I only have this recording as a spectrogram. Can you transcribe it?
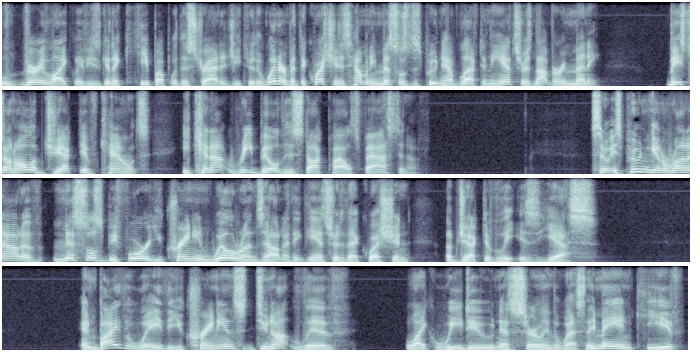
very likely if he's going to keep up with his strategy through the winter. But the question is, how many missiles does Putin have left? And the answer is not very many. Based on all objective counts, he cannot rebuild his stockpiles fast enough. So is Putin going to run out of missiles before Ukrainian will runs out? And I think the answer to that question objectively is yes. And by the way, the Ukrainians do not live like we do necessarily in the West. They may in Kiev,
